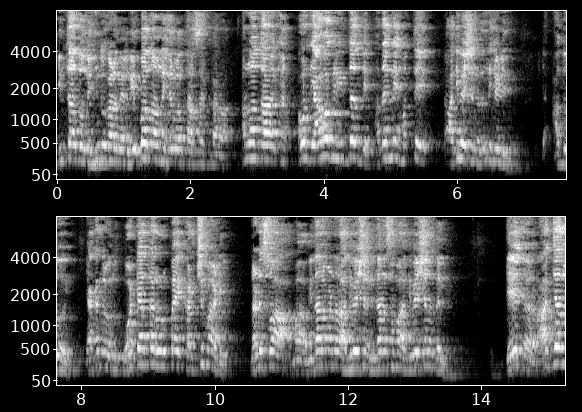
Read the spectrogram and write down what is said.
ಇಂತಹದ್ದೊಂದು ಹಿಂದೂಗಳ ಮೇಲೆ ನಿರ್ಬಂಧವನ್ನು ಹೇರುವಂತಹ ಸರ್ಕಾರ ಅನ್ನುವಂತಹ ಅವ್ರದ್ದು ಯಾವಾಗಲೂ ಇದ್ದದ್ದೇ. ಅದನ್ನೇ ಮತ್ತೆ ಅಧಿವೇಶನದಲ್ಲಿ ಹೇಳಿದ್ರು. ಅದು ಯಾಕಂದ್ರೆ ಒಂದು ಕೋಟ್ಯಾಂತರ ರೂಪಾಯಿ ಖರ್ಚು ಮಾಡಿ ನಡೆಸುವ ವಿಧಾನಮಂಡಲ ಅಧಿವೇಶನ, ವಿಧಾನಸಭಾ ಅಧಿವೇಶನದಲ್ಲಿ ದೇಶ ರಾಜ್ಯದ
